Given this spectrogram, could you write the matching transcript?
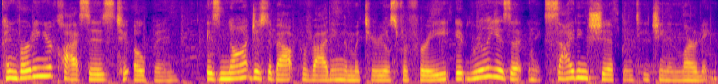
Converting your classes to open is not just about providing the materials for free, it really is a, an exciting shift in teaching and learning.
